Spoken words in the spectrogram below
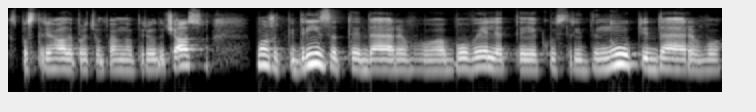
спостерігали протягом певного періоду часу. Можуть підрізати дерево або виляти якусь рідину під дерево,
